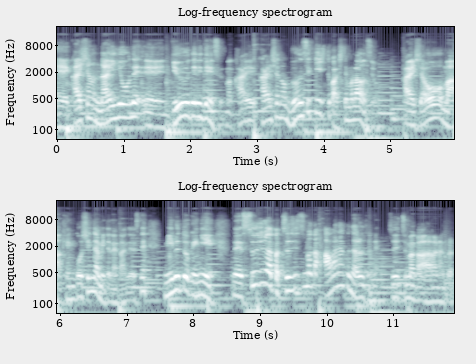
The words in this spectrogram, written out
えー、会社の内容で、えー、デューデリデンス、まあ会、会社の分析とかしてもらうんですよ。会社を、まあ、健康診断みたいな感じですね。見るときに、ね、数字のやっぱ辻褄が合わなくなるんですよね。辻褄が合わなくなる。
